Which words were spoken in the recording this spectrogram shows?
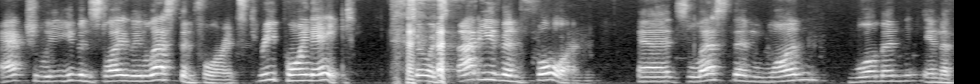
actually even slightly less than four. It's three point eight, so it's not even four, and it's less than one woman in a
